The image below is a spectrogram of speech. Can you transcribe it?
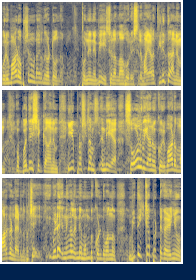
ഒരുപാട് ഓപ്ഷൻ ഉണ്ടായിരുന്നു കേട്ടോ എന്ന്. പുണ്യ നബി സ്വല്ലല്ലാഹു അലൈഹി വസല്ലം അയാളെ തിരുത്താനും ഉപദേശിക്കാനും ഈ പ്രശ്നം എന്ത് ചെയ്യുക സോൾവ് ചെയ്യാനും ഒക്കെ ഒരുപാട് മാർഗം ഉണ്ടായിരുന്നു പക്ഷേ ഇവിടെ നിങ്ങൾ എന്റെ മുമ്പിൽ കൊണ്ടുവന്നു വിധിക്കപ്പെട്ട് കഴിഞ്ഞു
